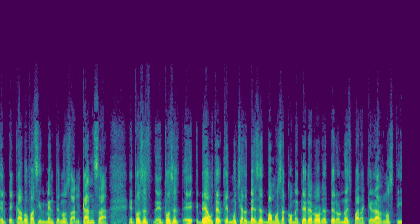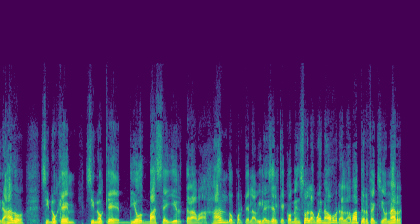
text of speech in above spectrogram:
el, pecado fácilmente nos alcanza. Entonces, entonces eh, vea usted que muchas veces vamos a cometer errores, pero no es para quedarnos tirados, sino que, sino que Dios va a seguir trabajando, porque la Biblia dice, el que comenzó la buena obra la va a perfeccionar.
